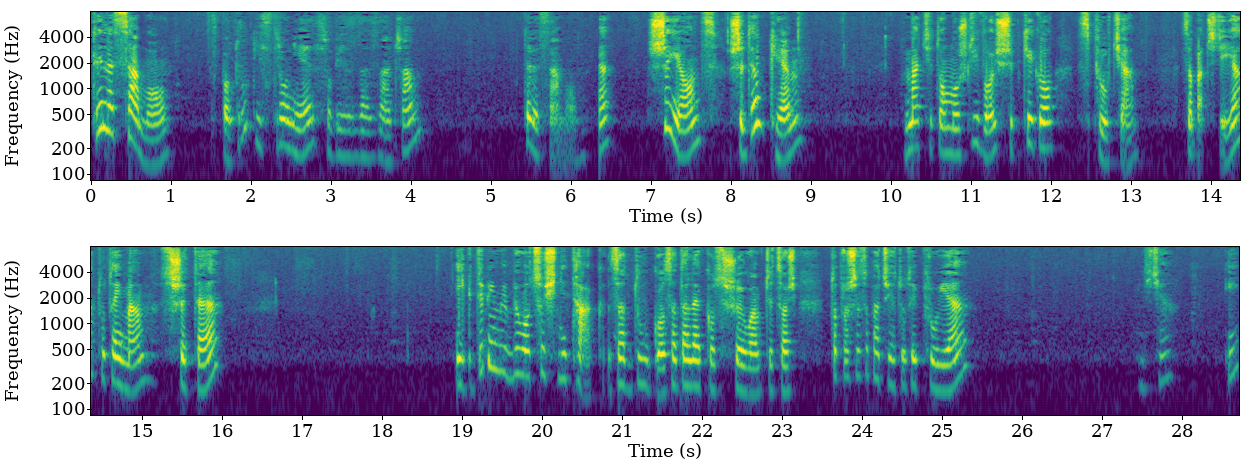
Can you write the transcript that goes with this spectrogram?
tyle samo. Po drugiej stronie sobie zaznaczam tyle samo. Szyjąc szydełkiem macie tą możliwość szybkiego sprucia. Zobaczcie, ja tutaj mam zszyte I gdyby mi było coś nie tak, za długo, za daleko zszyłam czy coś, to proszę zobaczyć, ja tutaj pruję. Widzicie? I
